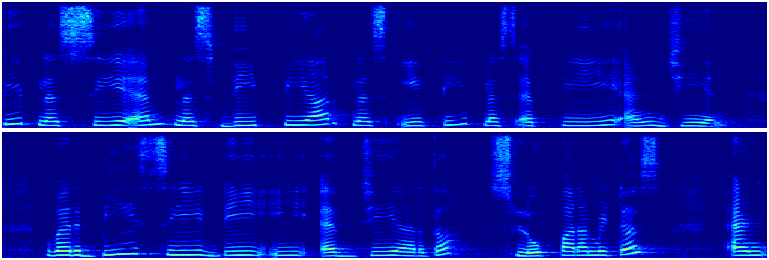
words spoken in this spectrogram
p plus c m plus d p r plus e t plus f p e and g n where b, c, d, e, f, g are the slope parameters and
